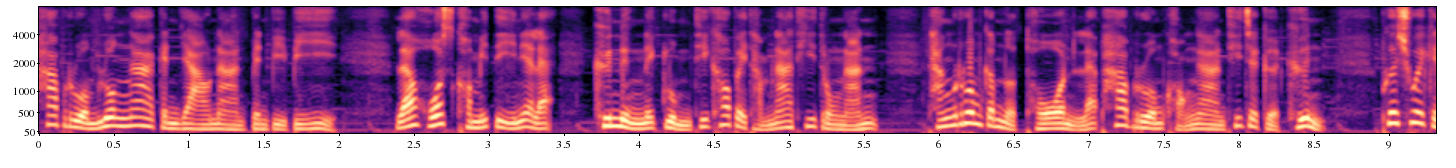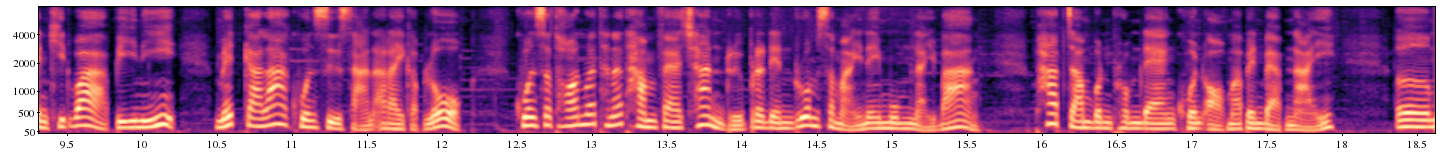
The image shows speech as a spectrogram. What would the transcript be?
ภาพรวมล่วงหน้ากันยาวนานเป็นปีๆแล้วโฮสต์คอมมิตี้เนี่ยแหละคือหนึ่งในกลุ่มที่เข้าไปทำหน้าที่ตรงนั้น ทั้งร่วมกำหนดโทน และภาพรวมของงานที่จะเกิดขึ้น เพื่อช่วยกันคิดว่าปีนี้เมดกาล่าควรสื่อสารอะไรกับโลก ควรสะท้อนวัฒนธรรมแฟชั่น หรือประเด็นร่วมสมัยในมุมไหนบ้าง ภาพจำบนพรมแดงควรออกมาเป็นแบบไหนเอิม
